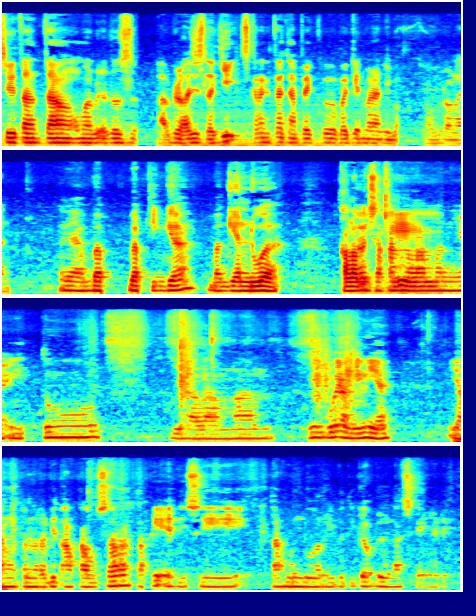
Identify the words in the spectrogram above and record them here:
cerita tentang Umar bin Abdul, Aziz lagi. Sekarang kita sampai ke bagian mana nih, Bang? Obrolan. Ya, bab bab 3 bagian 2. Kalau Oke. misalkan halamannya itu di halaman ini gue yang ini ya, yang penerbit Al Kausar tapi edisi tahun 2013 kayaknya deh.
